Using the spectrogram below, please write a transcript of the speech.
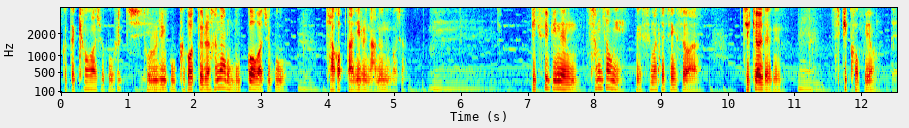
그때 켜가지고 그치 돌리고 그것들을 하나로 묶어가지고 음, 작업 단위를 나누는 거죠. 음, 빅스비는 삼성의 그 스마트 싱스와 직결되는 음, 스피커고요. 네.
